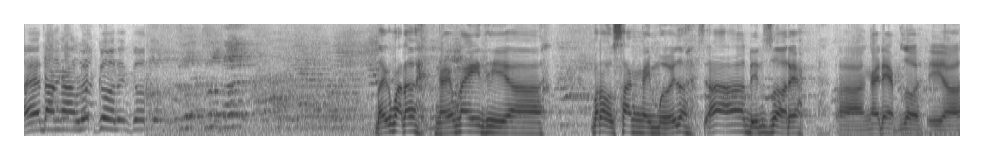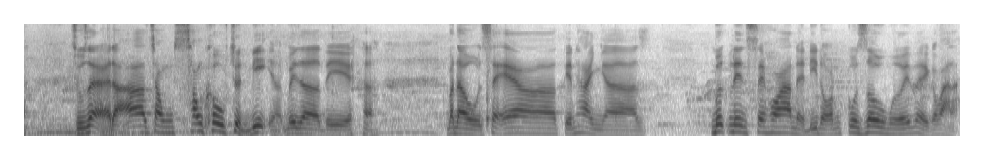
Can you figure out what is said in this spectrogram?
đấy đang ờ, luyện cơ luyện cơ. Đấy. Các bạn ơi, ngày hôm nay thì à, bắt đầu sang ngày mới rồi, đã đến giờ đẹp, à, ngày đẹp rồi thì à, chú rể đã trong xong khâu chuẩn bị, bây giờ thì bắt đầu sẽ à, tiến hành à, bước lên xe hoa để đi đón cô dâu mới về các bạn ạ.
